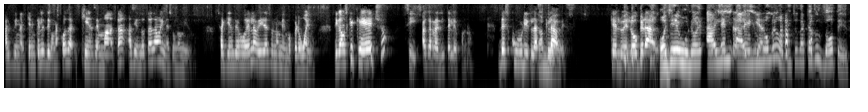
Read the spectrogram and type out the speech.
al final quieren que les diga una cosa, quien se mata haciendo toda esa vaina es uno mismo. O sea, quien se jode la vida es uno mismo, pero bueno, digamos que ¿qué he hecho? sí, agarrar el teléfono, descubrir las claves, que lo he logrado. Oye, uno ahí, ahí uno, mejor dicho, saca sus dotes.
